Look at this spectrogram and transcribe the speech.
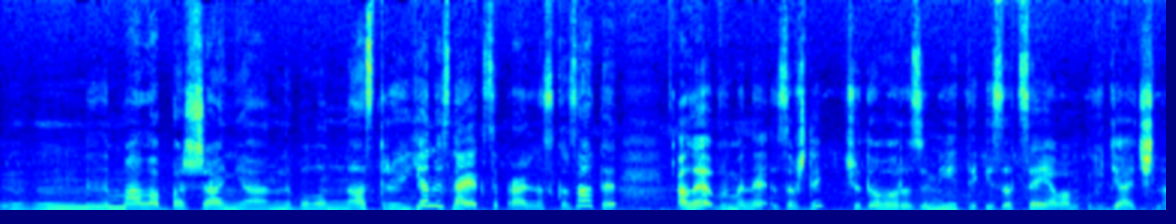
не мала бажання, не було настрою. Я не знаю, як це правильно сказати, але ви мене завжди чудово розумієте, і за це я вам вдячна.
